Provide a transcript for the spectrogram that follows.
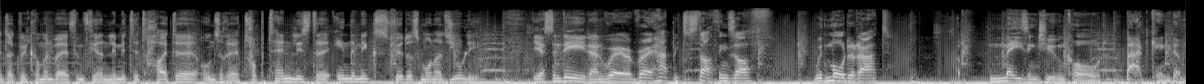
Nachmittag, willkommen bei FM4 Unlimited. Heute unsere Top 10 Liste in the Mix für das Monat Juli. Yes, indeed, and we're very happy to start things off with Moderat, amazing tune called Bad Kingdom.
